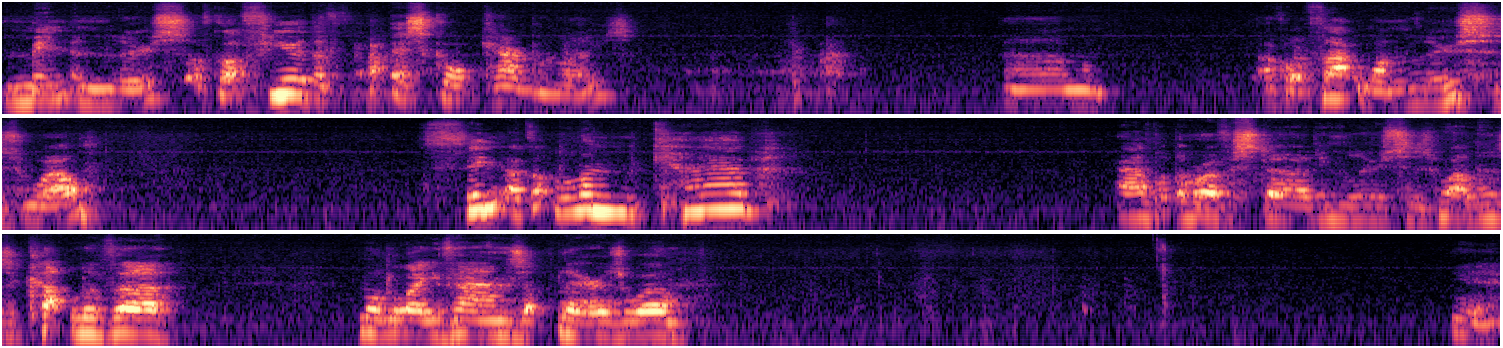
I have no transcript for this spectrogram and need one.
mint and loose. I've got a few of the Escort Cabriolets. Um, I've got that one loose as well. I think I've got the London Cab. I've got the Rover Sterling loose as well. There's a couple of uh, Model A vans up there as well. Yeah.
